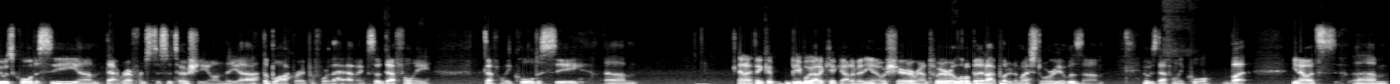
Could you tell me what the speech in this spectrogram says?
it was cool to see um, that reference to Satoshi on the uh, the block right before the halving. So definitely, definitely cool to see. Um, and I think it, people got a kick out of it. You know, it was shared around Twitter a little bit. I put it in my story. It was um, it was definitely cool. But you know, it's um,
